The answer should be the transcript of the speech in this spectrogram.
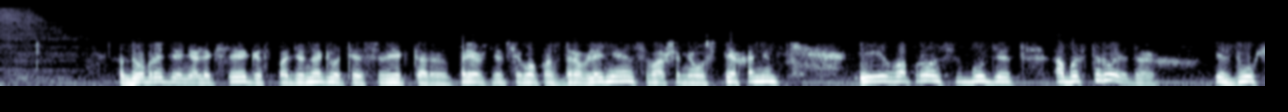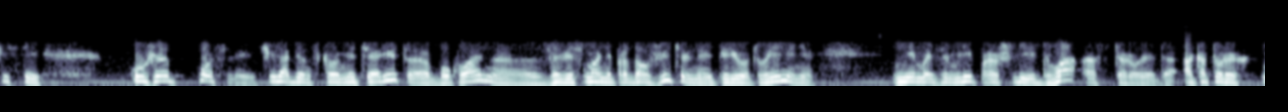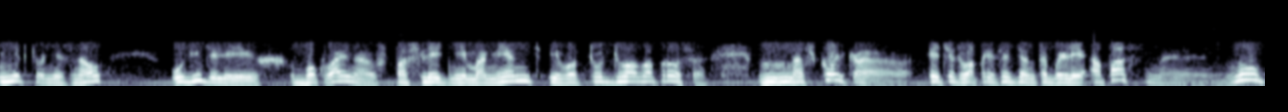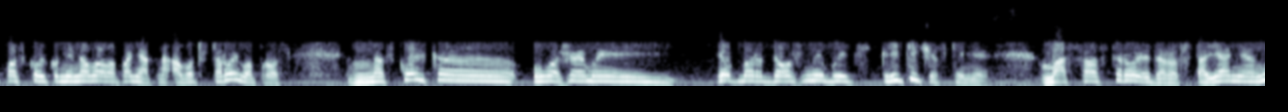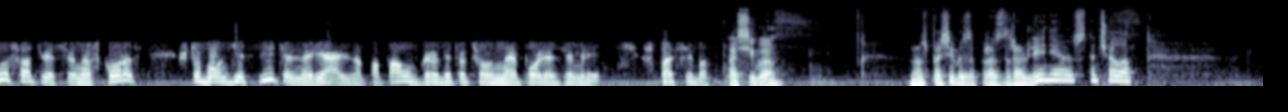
Добрый день, Алексей, господин Эглотис, Виктор. Прежде всего поздравления с вашими успехами. И вопрос будет об астероидах из двух частей. Уже после Челябинского метеорита, буквально за весьма непродолжительный период времени, мимо Земли прошли два астероида, о которых никто не знал. Увидели их буквально в последний момент. И вот тут два вопроса. Насколько эти два президента были опасны? Ну, поскольку миновало, понятно. А вот второй вопрос. Насколько, уважаемый Эдмар, должны быть критическими масса астероида, расстояние, ну, соответственно, скорость, чтобы он действительно реально попал в гравитационное поле Земли? Спасибо. Спасибо. Ну, спасибо за поздравление сначала.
